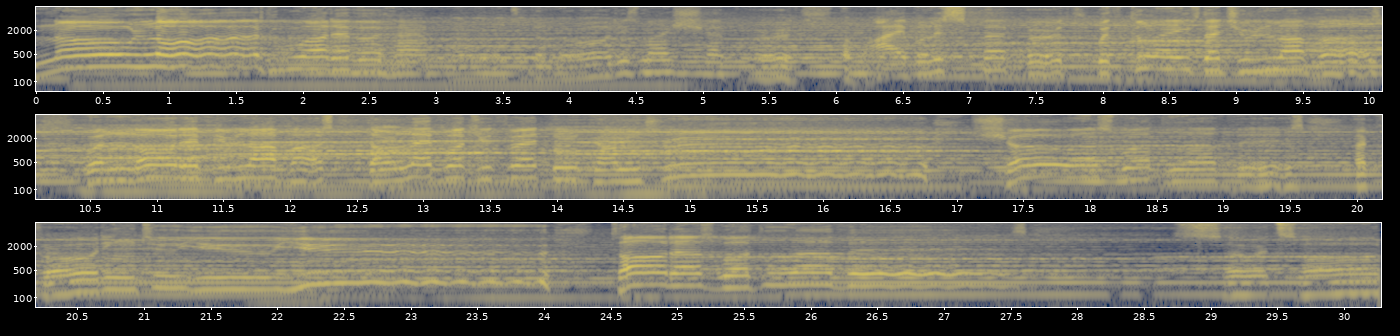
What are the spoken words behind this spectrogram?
No, Lord, whatever happened, the Lord is my shepherd. The Bible is peppered with claims that you love us. Well, Lord, if you love us, don't let what you threaten come true. Show us what love is according to you. You taught us what love is, so it's all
